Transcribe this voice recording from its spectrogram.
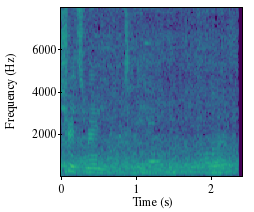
sure it's ready to eat.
